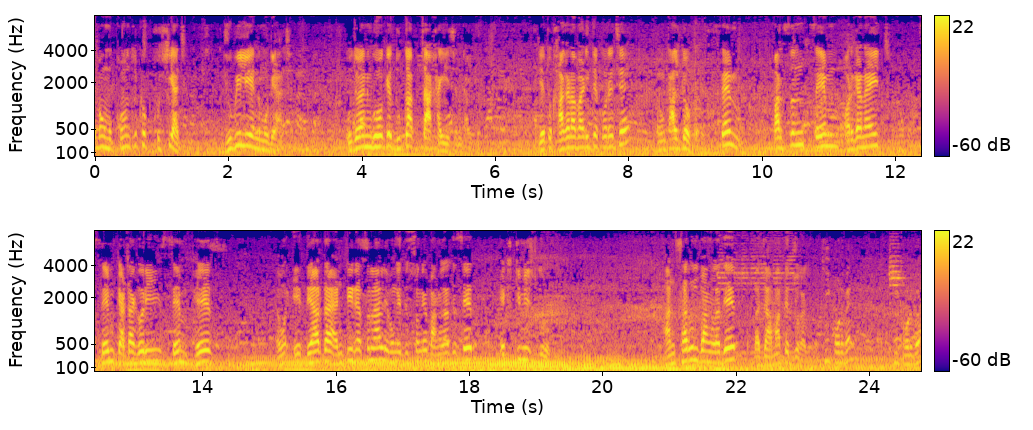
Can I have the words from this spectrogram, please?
এবং মুখ্যমন্ত্রী খুব খুশি আছেন জুবিলিয়েন্ট মুডে আছেন। উদয়ন গুহকে দু কাপ চা খাইয়েছেন কালকে। যেহেতু খাগড়া বাড়িতে করেছে এবং কালকেও করেছে। Same person same organise same category same face এবং they are the anti national এবং এদের সঙ্গে বাংলাদেশের এক্সট্রিমিস্ট গ্রুপ আনসারুল বাংলাদেশ বা জামাতের যোগাযোগ। কি করবেন? কি করবেন?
